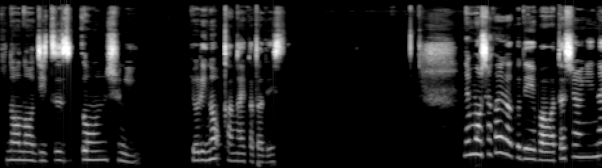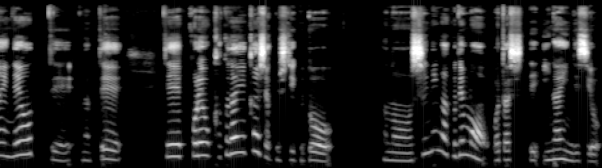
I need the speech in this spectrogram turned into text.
昨日の実存主義よりの考え方です。でも社会学で言えば私はいないんだよってなって、で、これを拡大解釈していくと、あの、心理学でも私っていないんですよ。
